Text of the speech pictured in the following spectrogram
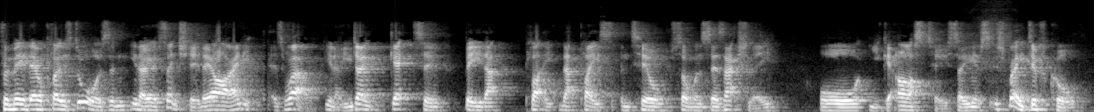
for me they were closed doors, and you know, essentially they are any as well. You know, you don't get to be that play, that place until someone says actually, or you get asked to. So it's, it's very difficult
